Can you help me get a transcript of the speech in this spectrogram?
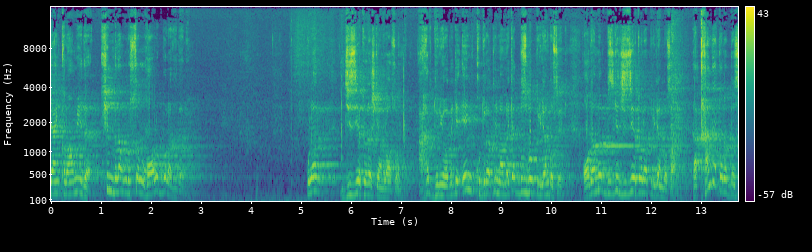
jang qila olmaydi. Kim bilan urushsa u g'olib bo'ladi dedi. Ular jizya to'lashgan rasul. axir dunyodagi eng qudratli mamlakat biz bo'lib turgan bo'lsak odamlar bizga jizya to'lab turgan bo'lsa qanday qilib biz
